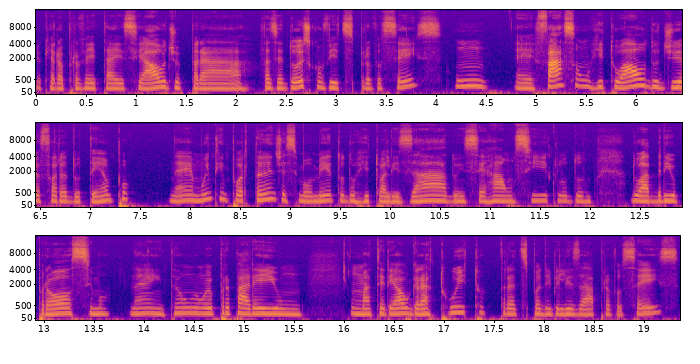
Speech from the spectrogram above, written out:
eu quero aproveitar esse áudio para fazer dois convites para vocês. Um, é, façam um ritual do dia fora do tempo. Né? É muito importante esse momento do ritualizado, encerrar um ciclo, do, do abrir o próximo. Né? Então, eu preparei um, um material gratuito para disponibilizar para vocês.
